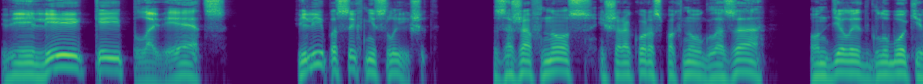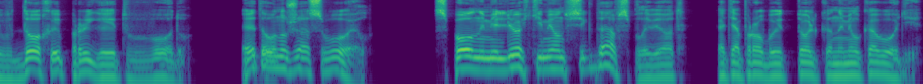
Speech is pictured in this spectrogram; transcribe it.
«Великий пловец!» Филиппос их не слышит. Зажав нос и широко распахнув глаза, он делает глубокий вдох и прыгает в воду. Это он уже освоил. С полными легкими он всегда всплывет, хотя пробует только на мелководье.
